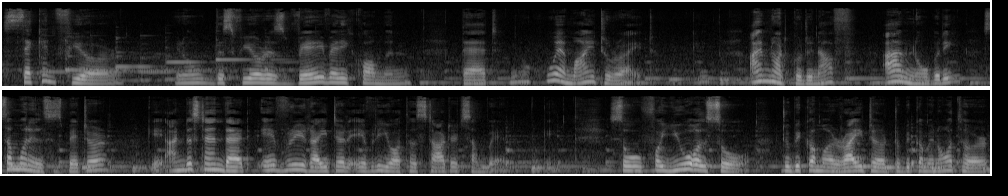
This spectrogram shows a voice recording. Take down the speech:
second fear you know this fear is very very common that you know who am i to write? Okay? i'm not good enough. I'm nobody. Someone else is better. Okay. Understand that every writer every author started somewhere. Okay. So for you also to become a writer to become an author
